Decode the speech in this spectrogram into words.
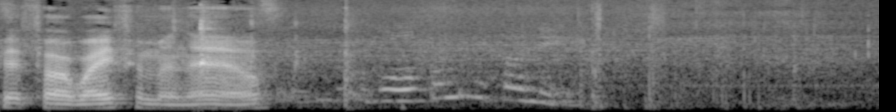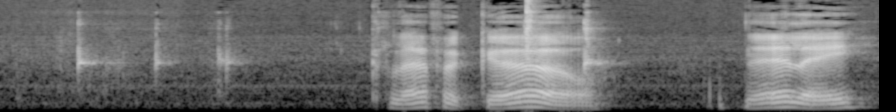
Bit far away from her now. It's a little wobbly bunny. Clever girl. Nearly.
